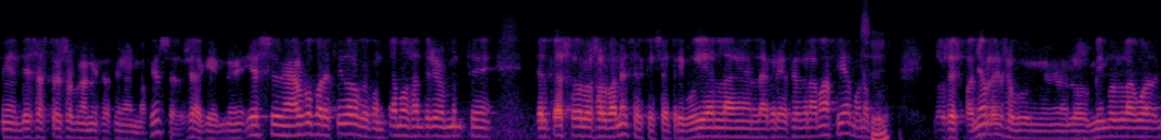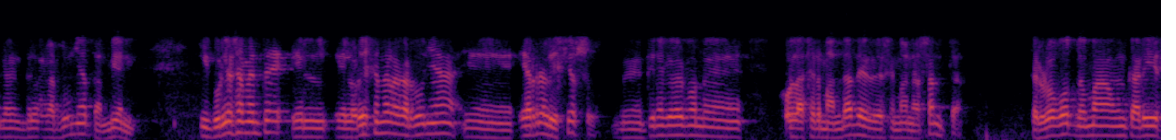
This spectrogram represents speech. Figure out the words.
de esas tres organizaciones mafiosas. O sea que es algo parecido a lo que contamos anteriormente del caso de los albaneses que se atribuían la, la creación de la mafia. Bueno, pues los españoles o eh, los miembros de la, de la Garduña también. Y curiosamente, el, el origen de la Garduña eh, es religioso. Eh, tiene que ver con, con las hermandades de Semana Santa. Pero luego toma un cariz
